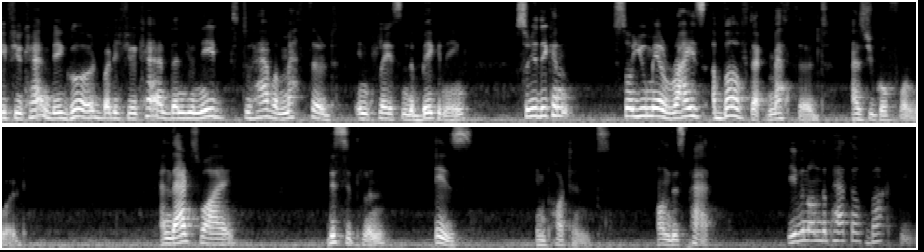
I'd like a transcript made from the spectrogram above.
If you can, be good, but if you can't, then you need to have a method in place in the beginning so you can so you may rise above that method as you go forward. And that's why discipline is important on this path, even on the path of bhakti.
